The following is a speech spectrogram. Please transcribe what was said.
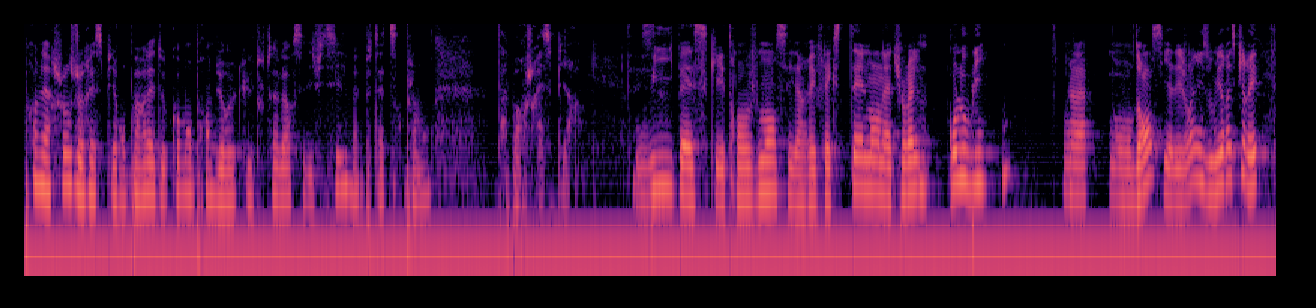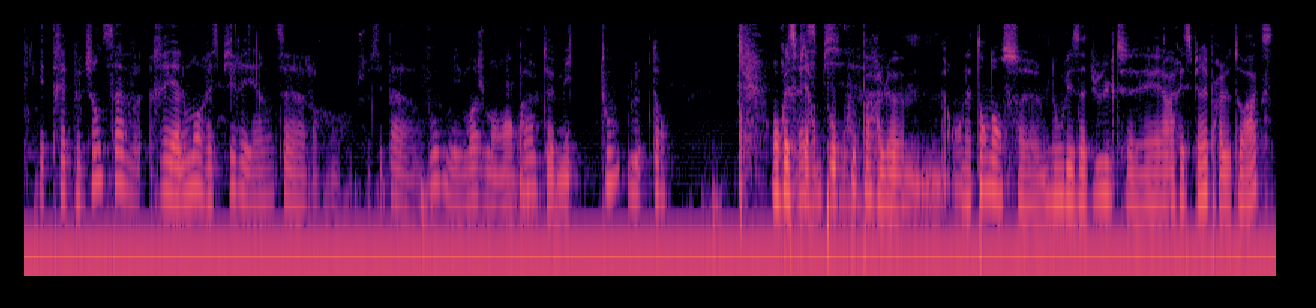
Première chose, je respire. On parlait de comment prendre du recul tout à l'heure, c'est difficile, mais peut-être simplement. D'abord, je respire. Oui, parce qu'étrangement, c'est un réflexe tellement naturel qu'on l'oublie. Voilà, on danse, il y a des gens, ils oublient de respirer. Et très peu de gens savent réellement respirer. hein. Ça, alors, je sais pas vous, mais moi je m'en rends compte, mais tout le temps. On respire, Respire. beaucoup par le. On a tendance, euh, nous les adultes, à respirer par le thorax,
